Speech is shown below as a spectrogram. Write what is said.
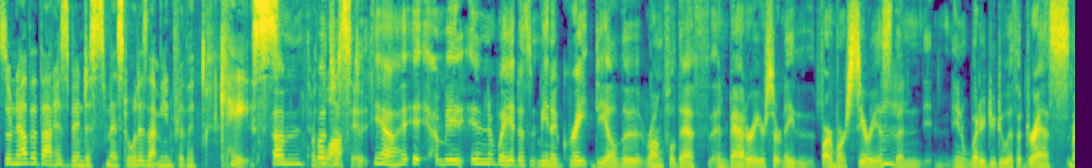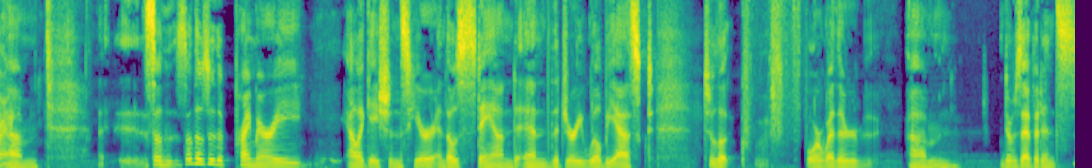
so now that that has been dismissed, what does that mean for the case Um, or the well, just- lawsuit? yeah, it, I mean, in a way, it doesn't mean a great deal. The wrongful death and battery are certainly far more serious than you know. What did you do with a dress? Mm-hmm. Right. Um, so, so those are the primary allegations here, and those stand. And the jury will be asked to look for whether um, there was evidence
